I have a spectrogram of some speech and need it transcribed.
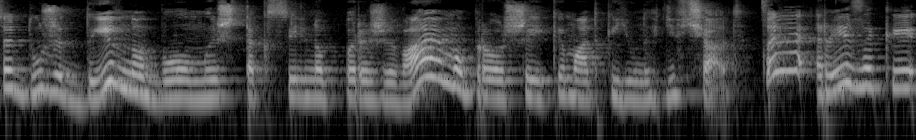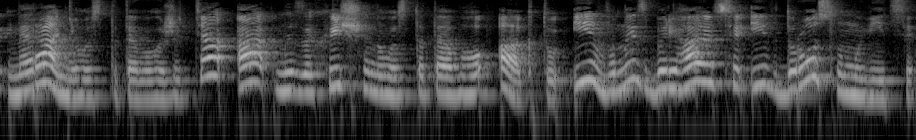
Це дуже дивно, бо ми ж так сильно переживаємо про шийки матки юних дівчат. Це ризики не раннього статевого життя, а незахищеного статевого акту. І вони зберігаються і в дорослому віці.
